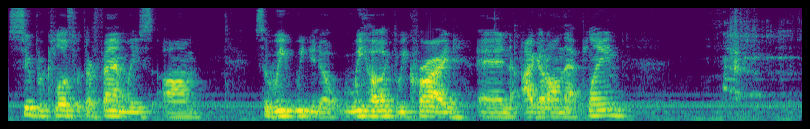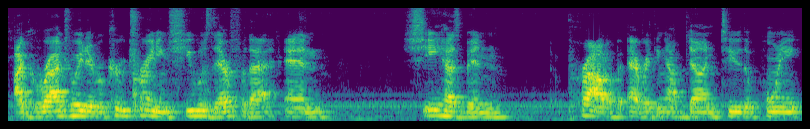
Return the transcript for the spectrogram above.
super close with their families. Um, so we, we, you know, we hugged, we cried, and I got on that plane. I graduated recruit training. She was there for that, and she has been proud of everything I've done to the point,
